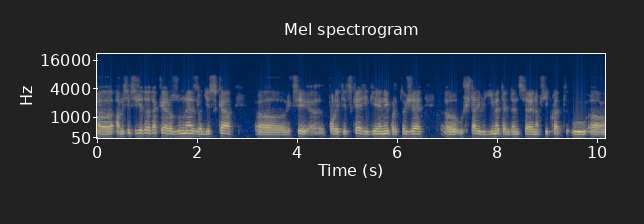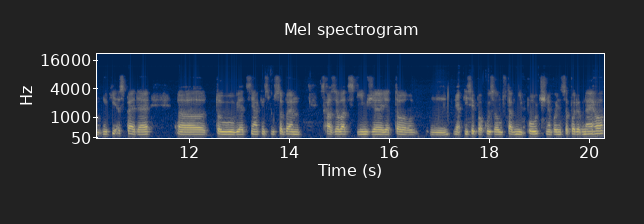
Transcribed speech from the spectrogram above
eh, a myslím si, že to je také rozumné z hlediska eh, jaksi eh, politické hygieny, protože už tady vidíme tendence například u hnutí SPD tu věc nějakým způsobem schazovat s tím, že je to hm, jakýsi pokus o ústavní půjč nebo něco podobného.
